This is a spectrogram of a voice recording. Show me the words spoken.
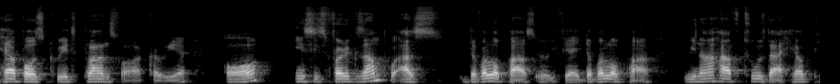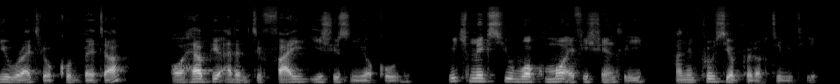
help us create plans for our career or for example, as developers, or if you're a developer, we now have tools that help you write your code better or help you identify issues in your code, which makes you work more efficiently and improves your productivity.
